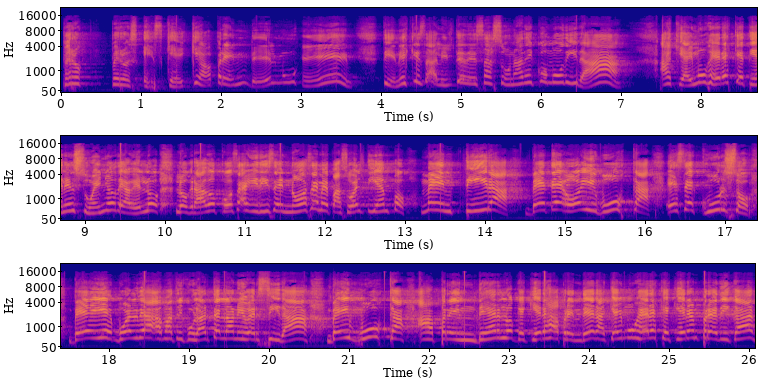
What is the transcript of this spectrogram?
Pero, pero es, es que hay que aprender, mujer. Tienes que salirte de esa zona de comodidad. Aquí hay mujeres que tienen sueño de haberlo logrado cosas y dicen, no se me pasó el tiempo. Mentira. Vete hoy y busca ese curso. Ve y vuelve a matricularte en la universidad. Ve y busca aprender lo que quieres aprender. Aquí hay mujeres que quieren predicar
